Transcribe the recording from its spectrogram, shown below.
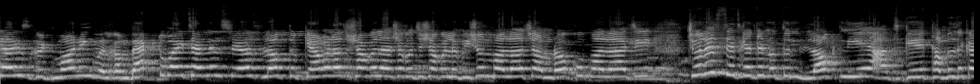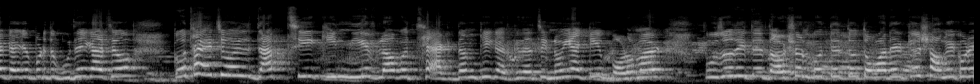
guys! Good morning, welcome back to my channel Shreyas vlog. তো কেমন আছো সকলে? আশা করছি সকলে ভীষণ ভালো আছে, আমরাও খুব ভালো আছি। চলে এসছি আজকে একটা নতুন ব্লগ নিয়ে। আজকে থাম্বল থেকে টাইটেল পরে তো বুঝেই গেছো। কোথায় চল যাচ্ছি, কি নিয়ে ব্লগ হচ্ছে? একদম ঠিক আজকে যাচ্ছি নৈহাটি বড় মার পুজো দিতে, দর্শন করতে। তো তোমাদেরকেও সঙ্গে করে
